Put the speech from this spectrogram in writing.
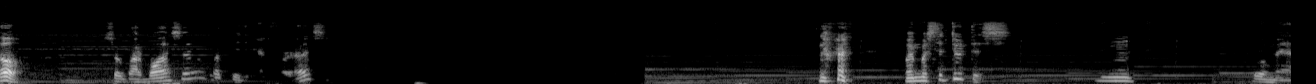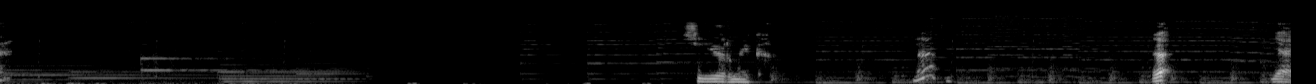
Oh, so Barbosa, what did he have for us? when must I do this? Hmm. Oh man. Senhor Mika. Huh? Uh, yeah. Yeah,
